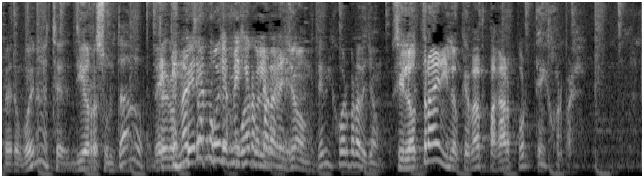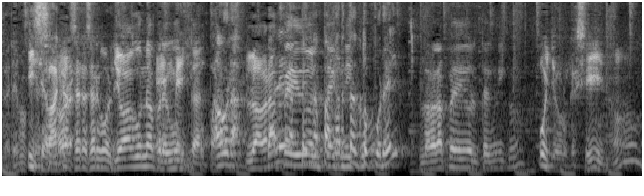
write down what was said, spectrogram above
Pero bueno, este dio resultado. Pero Nacho puede que México jugar para. De Jong, tiene que jugar para De Jong. Si lo traen y lo que va a pagar por, tiene que jugar para él. Esperemos Y que se sí. va a cansar de hacer goles. Yo hago una pregunta. México, Ahora. ¿Lo habrá ¿Vale la pedido pena el pagar técnico? tanto por él? ¿Lo habrá pedido el técnico? Uy, yo creo que sí, ¿no?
